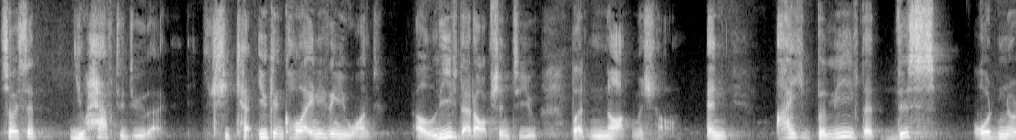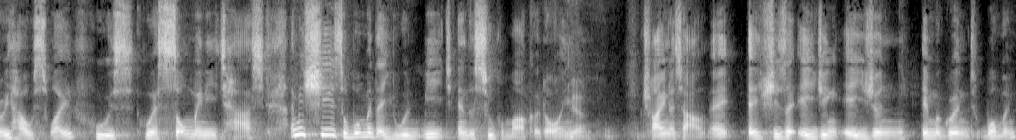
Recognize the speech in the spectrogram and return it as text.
So I said, you have to do that. She can, you can call her anything you want. I'll leave that option to you, but not Michelle. And I believe that this ordinary housewife who is who has so many tasks. I mean, she is a woman that you would meet in the supermarket or in Yeah. Chinatown. She's an aging Asian immigrant woman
